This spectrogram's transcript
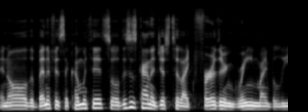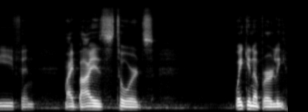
and all the benefits that come with it. So this is kind of just to like further ingrain my belief and my bias towards waking up early.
